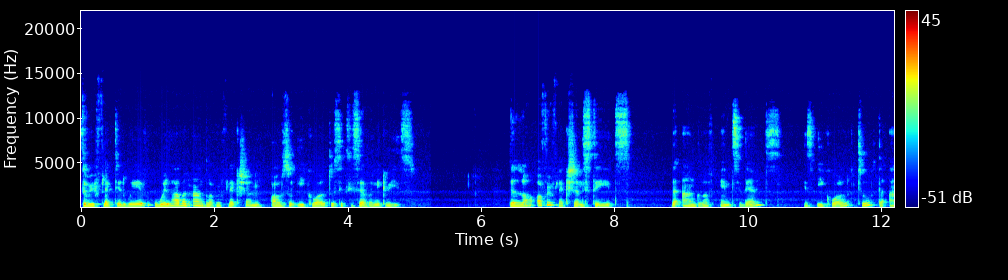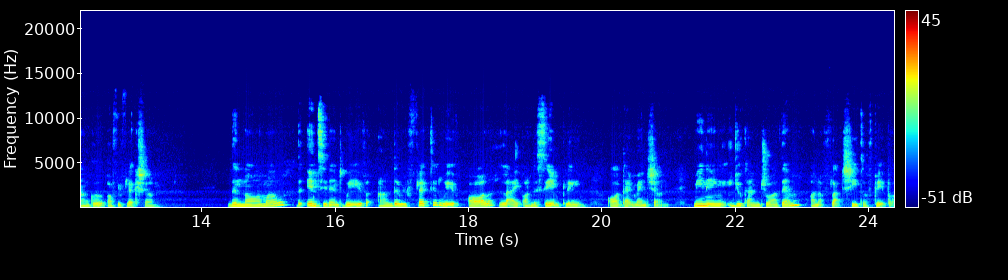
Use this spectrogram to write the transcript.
the reflected wave will have an angle of reflection also equal to 67 degrees. The law of reflection states the angle of incidence is equal to the angle of reflection. The normal, the incident wave, and the reflected wave all lie on the same plane or dimension, meaning you can draw them on a flat sheet of paper.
